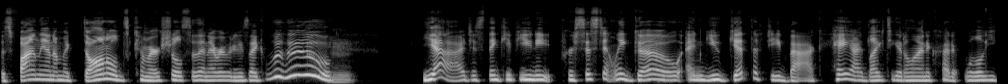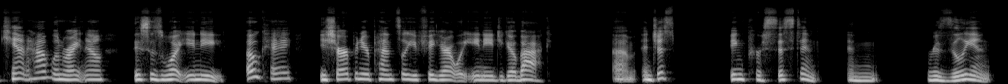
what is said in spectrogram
was finally on a McDonald's commercial. So then everybody was like, "Woohoo!" Mm-hmm. Yeah, I just think if you need persistently go and you get the feedback, "Hey, I'd like to get a line of credit." Well, you can't have one right now this is what you need. Okay. You sharpen your pencil, you figure out what you need, you go back. Um, and just being persistent and resilient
